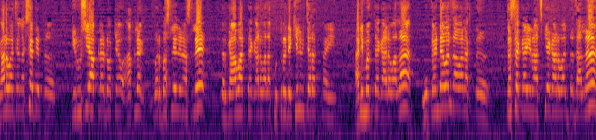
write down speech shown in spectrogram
गाढवाच्या लक्षात येतं की ऋषी आपल्या डोक्यावर आपल्यावर बसलेले नसले तर गावात त्या गाढवाला कुत्र देखील विचारत नाही. आणि मग त्या गाढवाला उकंड्यावर जावं लागतं. तसं काही राजकीय गाढवांचं झालं.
